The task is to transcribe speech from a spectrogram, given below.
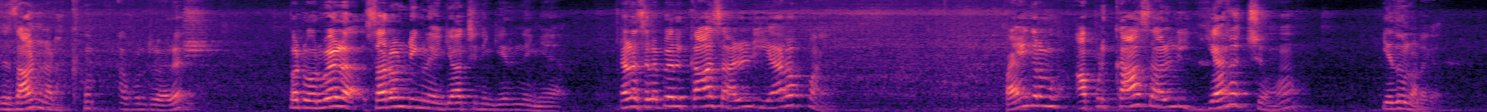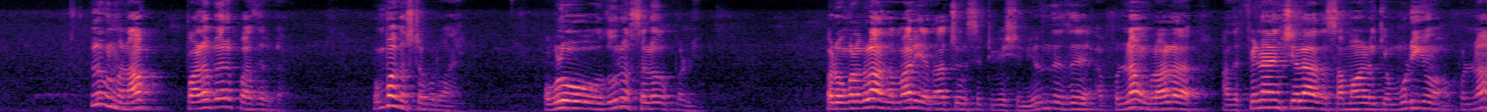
இதுதான் நடக்கும் அப்படின்றாரு பட் ஒருவேளை சரௌண்டிங்கில் எங்கேயாச்சும் நீங்கள் இருந்தீங்க. ஏன்னா சில பேர் காசு அள்ளி இறப்பாங்க. பயங்கரமாக அப்படி காசு அள்ளி இறச்சும் எதுவும் நடக்காது. இல்லை உண்மை நான் பல பேரை பார்த்துருக்கேன். ரொம்ப கஷ்டப்படுவாங்க. அவ்வளோ தூரம் செலவு பண்ணி. பட் உங்களுக்கெல்லாம் அந்த மாதிரி ஏதாச்சும் ஒரு சுச்சுவேஷன் இருந்தது அப்படின்னா உங்களால் அந்த ஃபினான்ஷியலாக அதை சமாளிக்க முடியும் அப்படின்னா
